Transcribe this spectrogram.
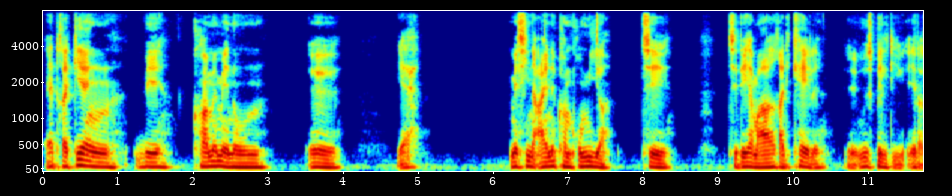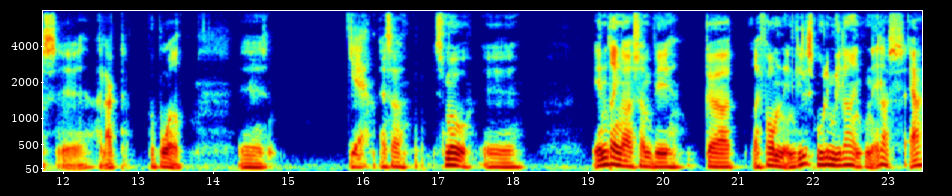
at regeringen vil komme med nogle øh, ja, med sine egne kompromiser til, til det her meget radikale øh, udspil, de ellers øh, har lagt på bordet. Øh, ja, altså små øh, ændringer, som vil gøre reformen en lille smule mildere, end den ellers er.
